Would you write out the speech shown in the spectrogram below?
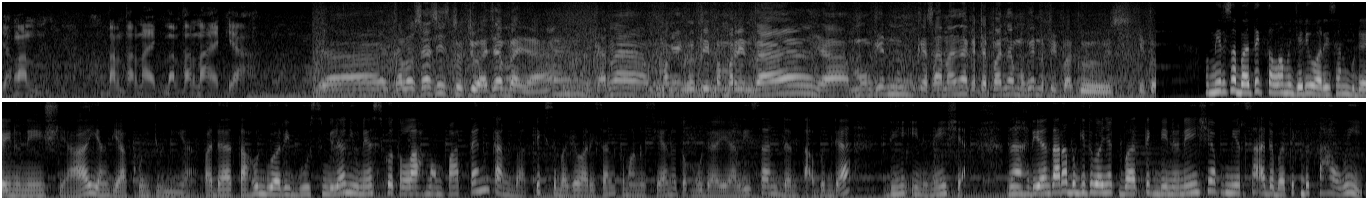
jangan ntar-ntar naik ntar-ntar naik ya. Ya kalau saya sih setuju aja Mbak ya, karena mengikuti pemerintah ya mungkin ke sananya ke depannya mungkin lebih bagus gitu. Pemirsa batik telah menjadi warisan budaya Indonesia yang diakui dunia. Pada tahun 2009 UNESCO telah mempatenkan batik sebagai warisan kemanusiaan untuk budaya lisan dan tak benda di Indonesia. Nah di antara begitu banyak batik di Indonesia pemirsa ada batik Betawi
